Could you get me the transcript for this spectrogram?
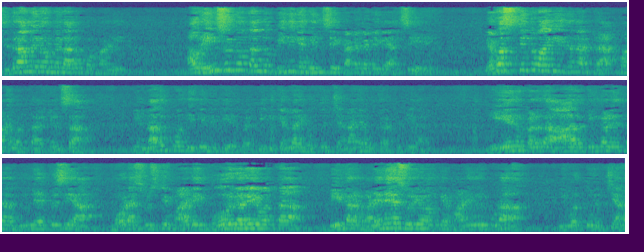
ಸಿದ್ದರಾಮಯ್ಯನವ್ರ ಮೇಲೆ ಆರೋಪ ಮಾಡಿ, ಅವ್ರ ಹೆಂಗಸನ್ನು ತಂದು ಬೀದಿಗೆ ನಿಲ್ಲಿಸಿ ಕಟಕಟೆಗೆ ಹಚ್ಚಿ ವ್ಯವಸ್ಥಿತವಾಗಿ ಇದನ್ನ ಟ್ರ್ಯಾಪ್ ಮಾಡುವಂತ ಕೆಲಸ, ಎಲ್ಲದಕ್ಕೂ ಒಂದು ಇತಿಮಿತಿ ಇರಬೇಕು. ಇದಕ್ಕೆಲ್ಲ ಇವತ್ತು ಜನನೇ ಉತ್ತರ ಕೊಟ್ಟಿದ್ದಾರೆ. ಏನು ಕಳೆದ ಆರು ತಿಂಗಳಿಂದ ಗುಲ್ಲೆ ಎಬ್ಬಿಸಿ ಮೋಡ ಸೃಷ್ಟಿ ಮಾಡಿ ಬೋರ್ಗರೆಯುವಂತ ಭೀಕರ ಮಳೆನೇ ಸುರಿಯುವಂಗೆ ಮಾಡಿದ್ರು ಕೂಡ ಇವತ್ತು ಜನ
